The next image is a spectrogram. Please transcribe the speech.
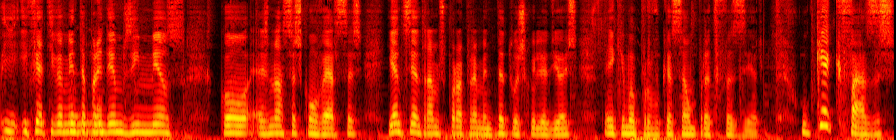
efetivamente aprendemos imenso com as nossas conversas. E antes de entrarmos propriamente na tua escolha de hoje, tenho aqui uma provocação para te fazer. O que é que fazes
